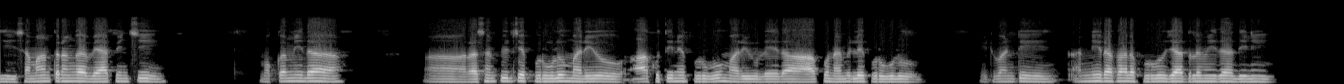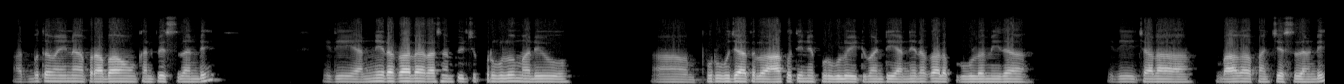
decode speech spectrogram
ఈ సమాంతరంగా వ్యాపించి మొక్క మీద రసం పీల్చే పురుగులు మరియు ఆకు తినే పురుగు మరియు లేదా ఆకు నమిలే పురుగులు. ఇటువంటి అన్ని రకాల పురుగు జాతుల మీద దీని అద్భుతమైన ప్రభావం కనిపిస్తుందండి. ఇది అన్ని రకాల రసం పీల్చే పురుగులు మరియు పురుగు జాతులు ఆకు తినే పురుగులు ఇటువంటి అన్ని రకాల పురుగుల మీద ఇది చాలా బాగా పనిచేస్తుందండి.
